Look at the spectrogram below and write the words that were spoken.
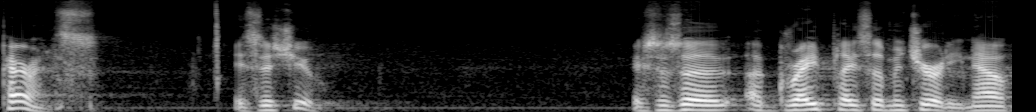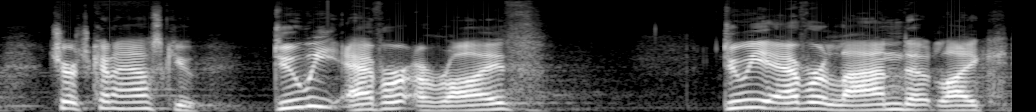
parents. Is this you? This is a, a great place of maturity. Now, church, can I ask you, do we ever arrive? Do we ever land at like,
